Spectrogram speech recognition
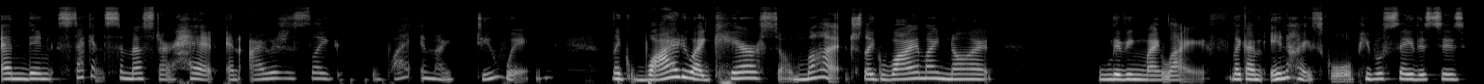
And then second semester hit, and I was just like, "What am I doing? Like, why do I care so much? Like, why am I not living my life? Like, I'm in high school. People say this is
